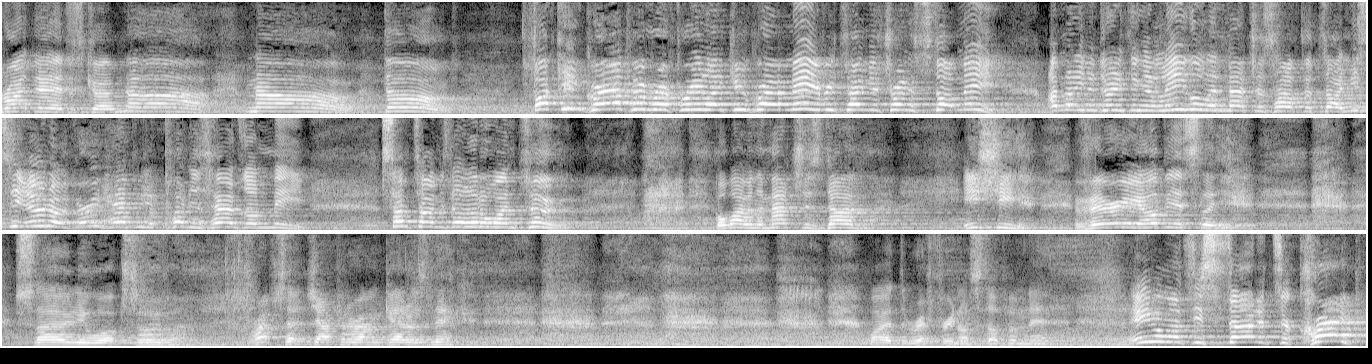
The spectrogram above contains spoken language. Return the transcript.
right there, just going, nah, no, don't. Fucking grab him, referee, like you grab me every time you're trying to stop me. I'm not even doing anything illegal in matches half the time. You see Uno very happy to put his hands on me. Sometimes the little one too. But why, when the match is done, Ishii very obviously slowly walks over, wraps that jacket around Geto's neck. Why did the referee not stop him there? Even once he started to crank,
